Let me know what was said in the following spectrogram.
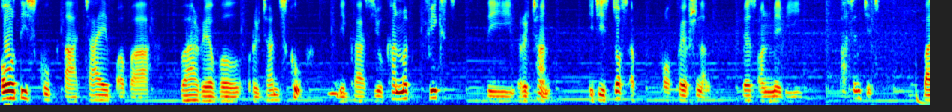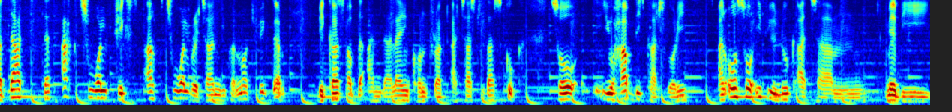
all these Sukuk are type of a variable return Sukuk because you cannot fix the return. It is just a proportional based on maybe percentage. But that that actual fixed actual return you cannot fix them because of the underlying contract attached to that Sukuk. So you have this category, and also if you look at um, maybe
